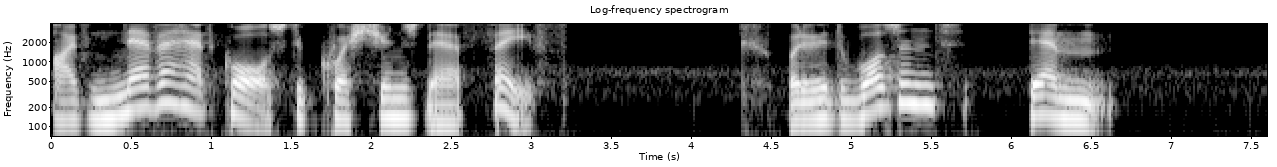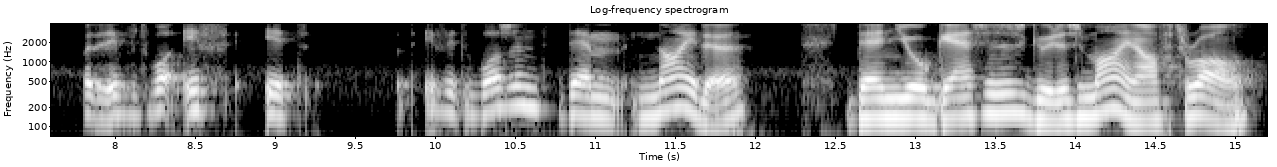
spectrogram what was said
I've never had cause to question their faith. But if it wasn't them but if it if it but if it wasn't them neither then your guess is as good as mine after all.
